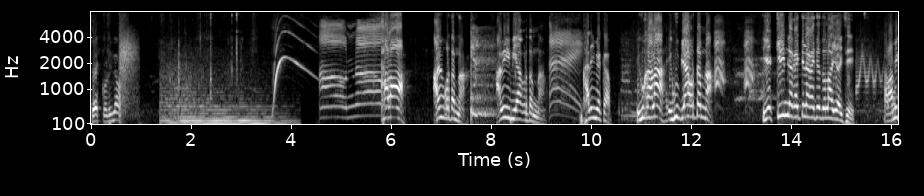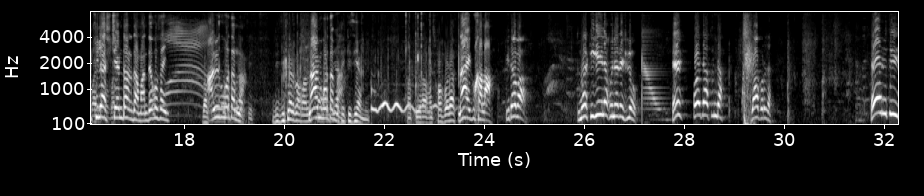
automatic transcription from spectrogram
চেক করি খালা আমি করতাম না। আমি বিয়া করতাম না। খালি মেকআপ এগু খালা এগু বিয়া করতাম না। ইয়ে ক্রিম লাগাইতে লাগাইতে দোলা আইছে আর আমি খিলা স্ট্যান্ডার্ড দামান দেখো চাই আমি করতাম না। ডিজিটাল বামাল না, আমি করতাম না। দেখেছি আমি। না একু খালা। কিতাবা তোমার কি গিলা কইনা দেখছিল হ্যাঁ? ও যা তুই যা। যা করে যা। হে রুতি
